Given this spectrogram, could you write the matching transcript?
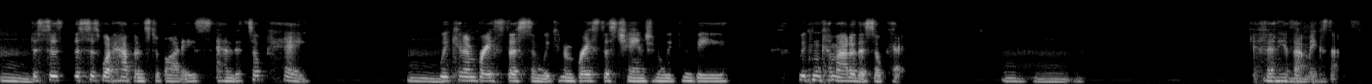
Mm, this is this is what happens to bodies and it's okay mm, we can embrace this and we can embrace this change and we can be we can come out of this okay mhm. if any of that Mhm. makes sense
